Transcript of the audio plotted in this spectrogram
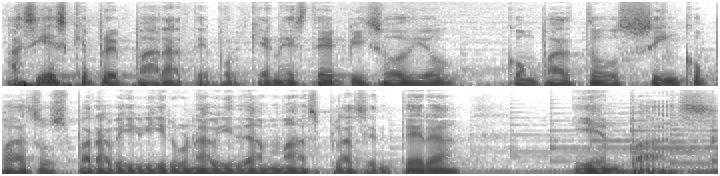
Así es que prepárate porque en este episodio comparto cinco pasos para vivir una vida más placentera y en paz.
